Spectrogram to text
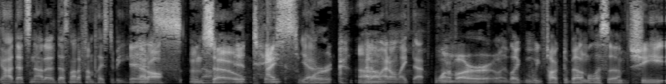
God, that's not a that's not a fun place to be at all. It's- Um, no, so it I- takes yeah. work. I don't Um, I don't like that. one of our like we've talked about Melissa. She,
